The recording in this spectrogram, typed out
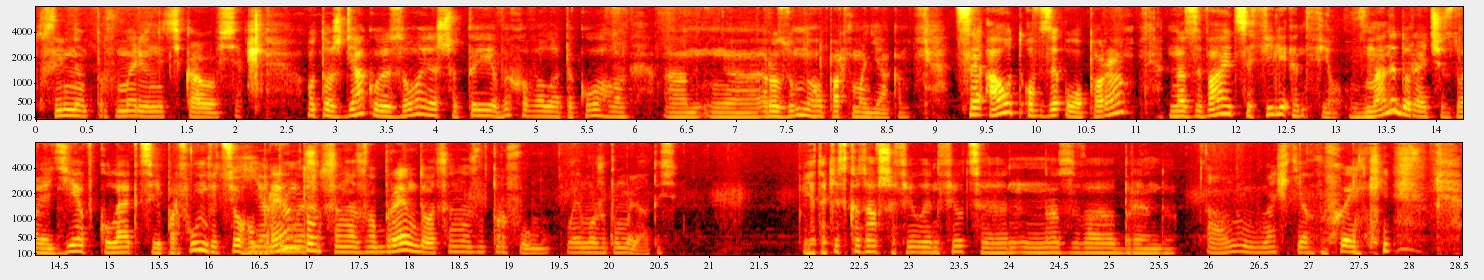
сильно парфумерію не цікавився. Отож, дякую, Зоя, що ти виховала такого е, е, розумного парфманьяка. Це Out of the Opera, називається Philly and Feel. В мене, до речі, Зоя, є в колекції парфум від цього Я бренду. думаю, що це назва бренду, а це назва парфуму. Але я можу помилятися. Я так і сказав, що and Feel це назва бренду. А, ну, значить, я глухенький.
